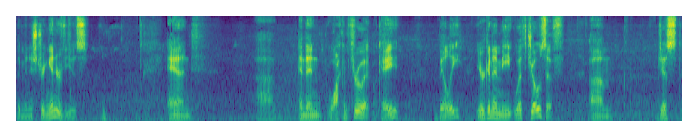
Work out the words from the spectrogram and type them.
the ministering interviews. And uh, and then walk them through it. Okay, Billy, you're going to meet with Joseph. Um, just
